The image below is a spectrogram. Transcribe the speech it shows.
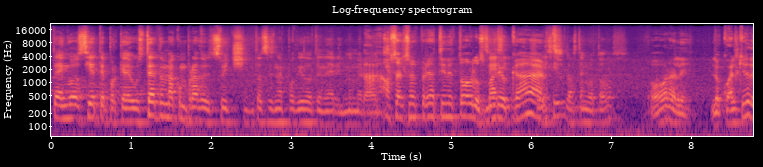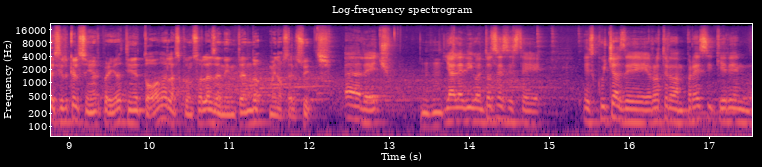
Tengo siete porque usted no me ha comprado el Switch, entonces no he podido tener el número 8. Ah, o sea, el señor Pereira tiene todos los Mario Kart. Sí, sí, los tengo todos. Órale. Lo cual quiere decir que el señor Pereira tiene todas las consolas de Nintendo menos el Switch. Ah, de hecho, ya le digo, entonces este escuchas de Rotterdam Press y quieren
